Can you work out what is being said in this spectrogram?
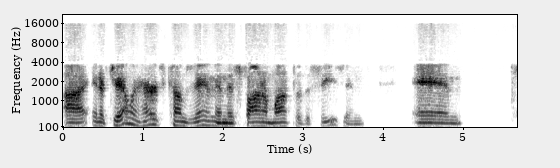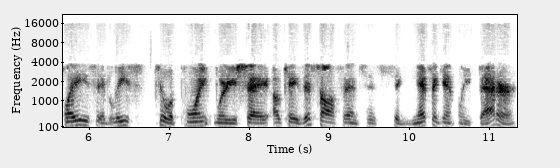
Uh, and if Jalen Hurts comes in in this final month of the season and plays at least to a point where you say, okay, this offense is significantly better.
